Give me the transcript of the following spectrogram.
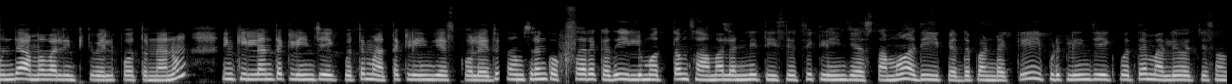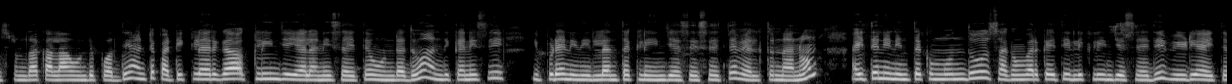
ముందే అమ్మ వాళ్ళ ఇంటికి వెళ్ళిపోతున్నాను. ఇంక ఇల్లంతా క్లీన్ చేయకపోతే మా అత్త క్లీన్ చేసుకోలేదు. సంవత్సరానికి ఒకసారి కదా ఇల్లు మొత్తం సామాన్లన్నీ తీసేసి క్లీన్ చేస్తాము. అది ఈ పెద్ద పండగకి ఇప్పుడు క్లీన్ చేయకపోతే మళ్ళీ వచ్చే సంవత్సరం దాకా అలా ఉండిపోద్ది. అంటే పర్టికులర్గా క్లీన్ చేయాలనేసి అయితే ఉండదు. అందుకనేసి ఇప్పుడే నేను ఇల్లంతా క్లీన్ చేసేసి అయితే వెళ్తున్నాను. అయితే నేను ఇంతకు ముందు సగం వరకు అయితే ఇల్లు క్లీన్ చేసేది వీడియో అయితే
